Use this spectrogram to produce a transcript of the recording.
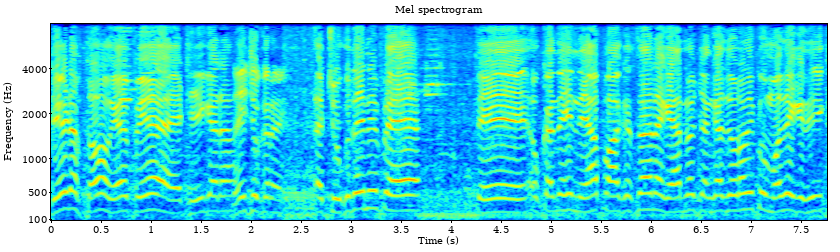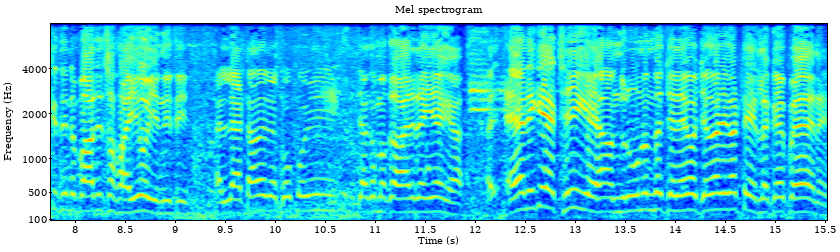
डेढ़ हफ़्ता हो गया पे है ठीक है ना? नहीं चुक रहे चुकते नहीं पे है। ਤੇ ਉਹ ਕਹਿੰਦੇ ਸੀ ਨਿਆ ਪਾਕਿਸਤਾਨ ਹੈ ਗੈਰ ਨੂੰ ਚੰਗਾ ਜ਼ੋਰਾਂ ਦੀ ਘੁੰਮਾ ਦੇ ਸੀ। ਇੱਕ ਦਿਨ ਬਾਅਦ ਹੀ ਸਫ਼ਾਈ ਹੋ ਜਾਂਦੀ ਸੀ। ਲਾਈਟਾਂ ਦੇ ਵੇਖੋ ਕੋਈ ਜਗਮਗਾ ਨਹੀਂ ਰਹੀ ਹੈਗਾ। ਐ ਨਹੀਂ ਕਿ ਇੱਥੇ ਹੀ ਗਿਆ ਅੰਦਰੂਨ ਅੰਦਰ ਚਲੇ ਗਏ ਜਗ੍ਹਾ ਜਗ੍ਹਾ ਢੇਰ ਲੱਗੇ ਪਏ ਨੇ।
